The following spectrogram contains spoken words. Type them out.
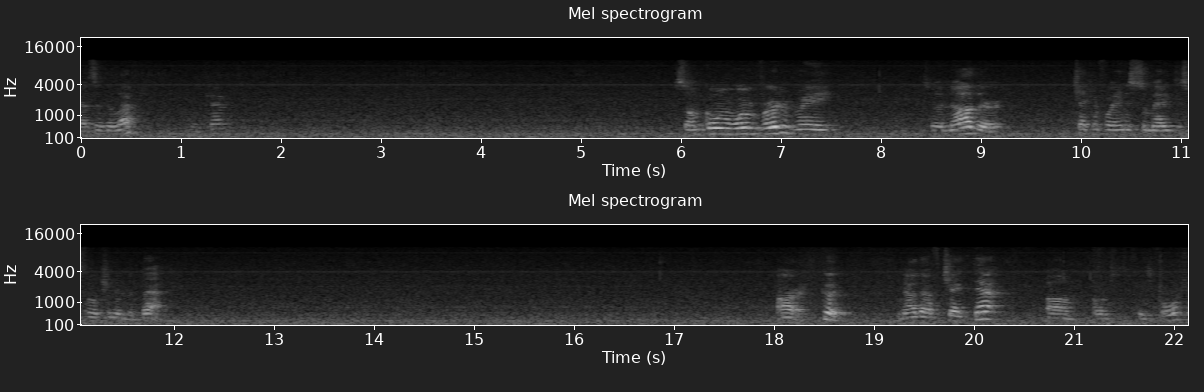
That's on the left. Okay. So I'm going one vertebrae to another, checking for any somatic dysfunction in the back. All right, good. Now that I've checked that, um, I want you to face forward.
